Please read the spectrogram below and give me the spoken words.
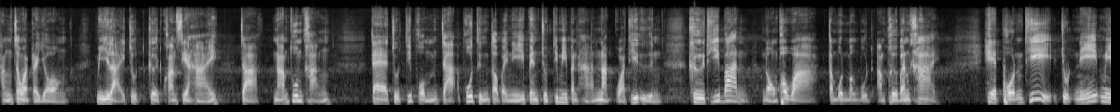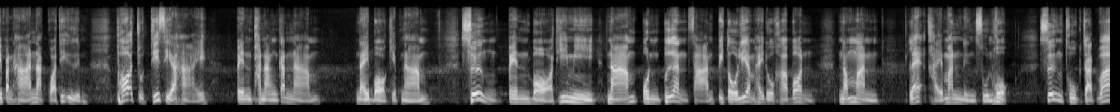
ทั้งจังหวัดระยอง มีหลายจุดเกิดความเสียหาย จากน้ำท่วมขัง แต่จุดที่ผมจะพูดถึงต่อไปนี้ เป็นจุดที่มีปัญหาหนักกว่าที่อื่น คือที่บ้านหนองพวาตำบลบางบุตรอำเภอบ้านค่าย เหตุผลที่จุดนี้มีปัญหาหนักกว่าที่อื่น เพราะจุดที่เสียหายเป็นพนังกั้นน้ำในบ่อเก็บน้ำซึ่งเป็นบ่อที่มีน้ำปนเปื้อนสารปิโตรเลียมไฮโดรคาร์บอน น้ำมัน และไขมัน 106 ซึ่งถูกจัดว่า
